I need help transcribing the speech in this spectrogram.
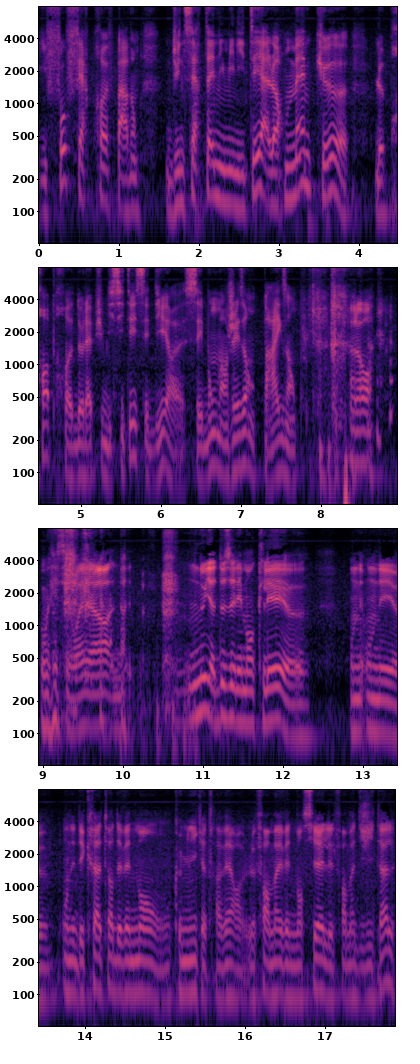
il faut faire preuve pardon, d'une certaine humilité, alors même que le propre de la publicité, c'est de dire c'est bon, mangez-en, par exemple. Alors, oui, c'est vrai. nous, il y a deux éléments clés. Euh, on, est, euh, on est des créateurs d'événements, on communique à travers le format événementiel et le format digital.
